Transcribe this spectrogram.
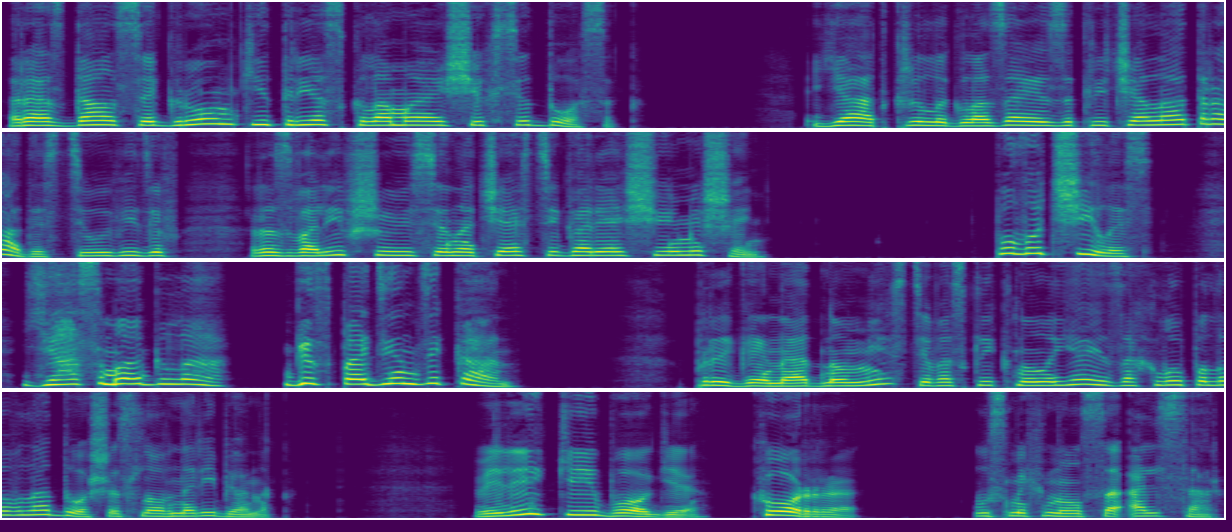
Раздался громкий треск ломающихся досок. Я открыла глаза и закричала от радости, увидев развалившуюся на части горящую мишень. «Получилось! Я смогла! Господин декан!» Прыгая на одном месте, воскликнула я и захлопала в ладоши, словно ребенок. «Великие боги! Корра!» — усмехнулся Альсар.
